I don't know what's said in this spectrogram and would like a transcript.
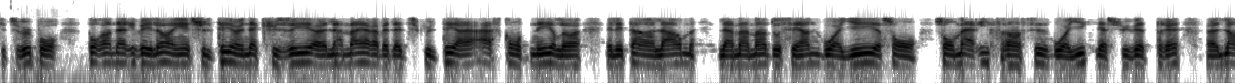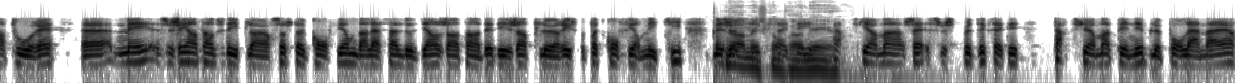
si tu veux, pour pour en arriver là et insulter un accusé. la mère avait de la difficulté à, se contenir. Là, elle était en larmes. La maman d'Océane Boyer, son son mari Francis Boyer, qui la suivait de près, l'entourait. mais j'ai entendu des pleurs. Ça, je te le confirme. Dans la salle d'audience, j'entendais des gens pleurer. Je peux pas te confirmer qui, mais je sais que ça a été particulièrement. Je, je, peux te dire que ça a été particulièrement pénible pour la mère,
